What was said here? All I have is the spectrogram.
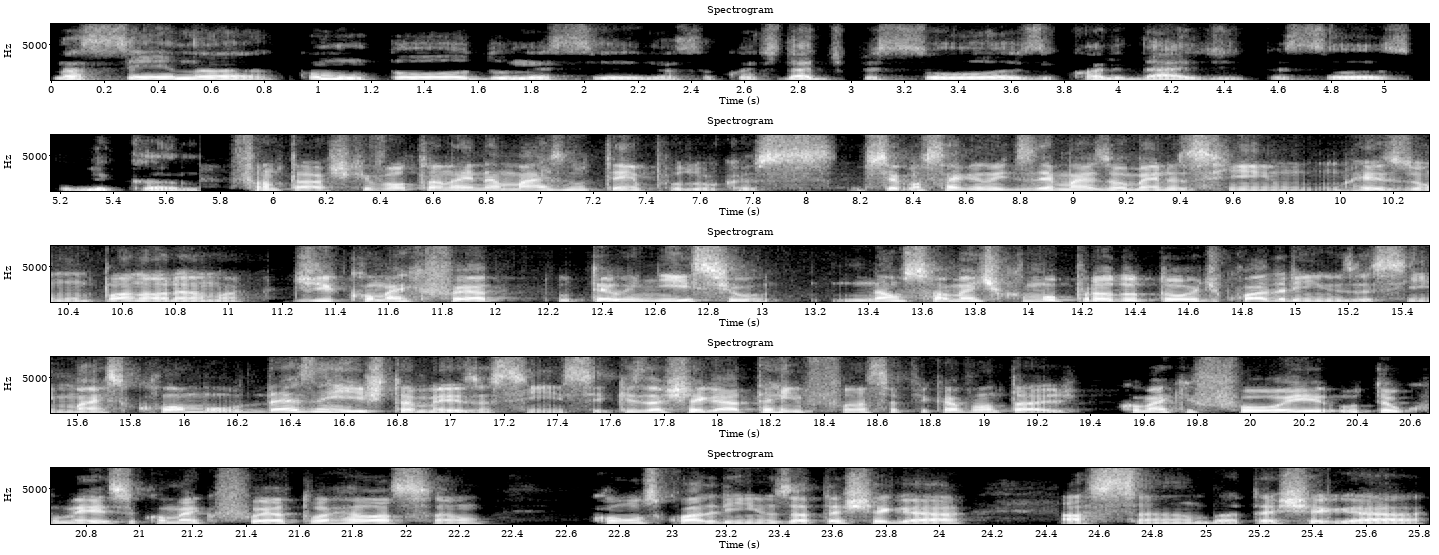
na cena como um todo, nesse, nessa quantidade de pessoas e qualidade de pessoas publicando. Fantástico. E voltando ainda mais no tempo, Lucas, você consegue me dizer mais ou menos assim, um resumo, um panorama de como é que foi a, o teu início, não somente como produtor de quadrinhos, assim, mas como desenhista mesmo, assim. Se quiser chegar até a infância, fica à vontade. Como é que foi o teu começo, como é que foi a tua relação com os quadrinhos até chegar a samba, até chegar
